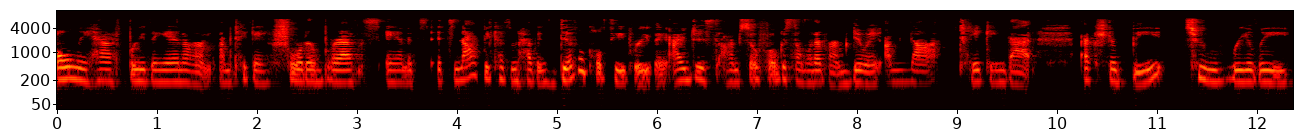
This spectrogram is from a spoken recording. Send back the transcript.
only half breathing in or I'm, I'm taking shorter breaths and it's it's not because I'm having difficulty breathing. I just I'm so focused on whatever I'm doing. I'm not taking that extra beat to really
